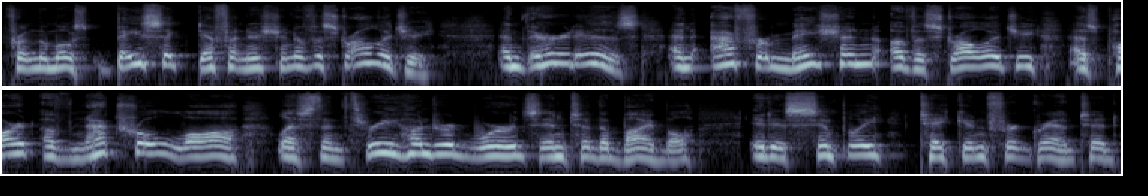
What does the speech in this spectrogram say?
from the most basic definition of astrology. And there it is an affirmation of astrology as part of natural law, less than 300 words into the Bible. It is simply taken for granted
